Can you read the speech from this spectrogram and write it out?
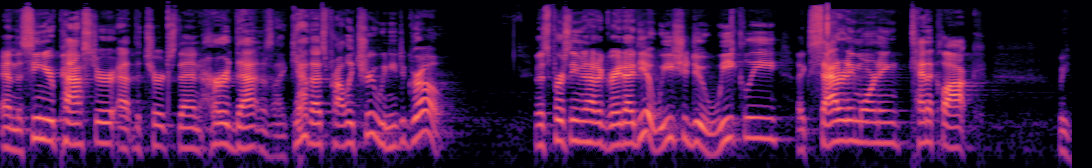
And the senior pastor at the church then heard that and was like, Yeah, that's probably true. We need to grow. And this person even had a great idea. We should do weekly, like Saturday morning, 10 o'clock. We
